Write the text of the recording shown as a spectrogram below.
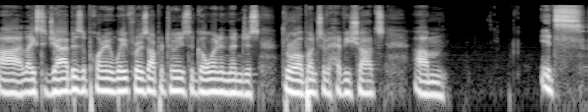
uh, likes to jab his opponent, wait for his opportunities to go in, and then just throw a bunch of heavy shots. Um, it's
